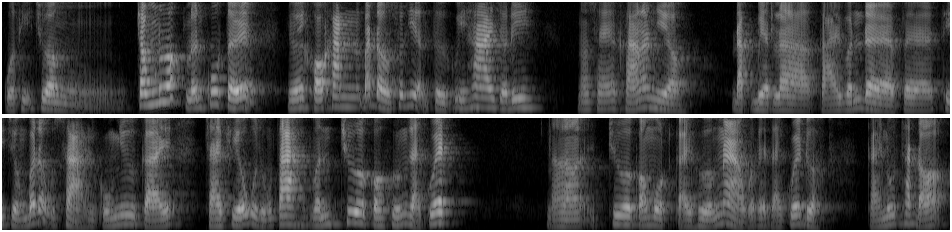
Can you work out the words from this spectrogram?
của thị trường trong nước lẫn quốc tế những cái khó khăn bắt đầu xuất hiện từ quý 2 trở đi nó sẽ khá là nhiều. Đặc biệt là cái vấn đề về thị trường bất động sản cũng như cái trái phiếu của chúng ta vẫn chưa có hướng giải quyết. À, chưa có một cái hướng nào có thể giải quyết được cái nút thắt đó.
